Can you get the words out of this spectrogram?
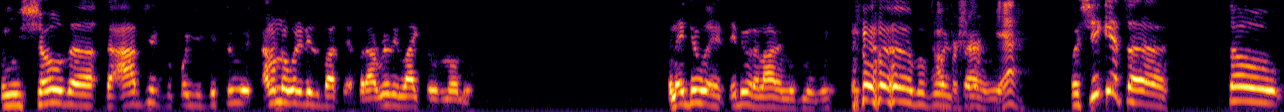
when you show the the object before you get to it. I don't know what it is about that, but I really like those moments. And they do it. They do it a lot in this movie. before Oh, for sure. Yeah. But she gets a. So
